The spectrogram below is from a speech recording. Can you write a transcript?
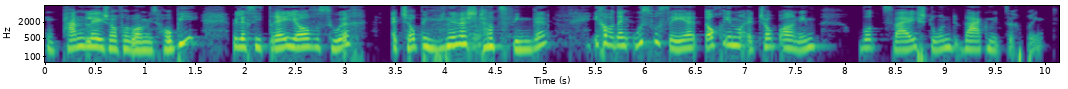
Und Pendeln ist offenbar mein Hobby, weil ich seit drei Jahren versuche, einen Job in meiner Stadt zu finden. Ich aber dann aus Versehen doch immer einen Job annehme, der zwei Stunden Weg mit sich bringt.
